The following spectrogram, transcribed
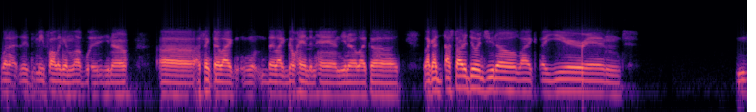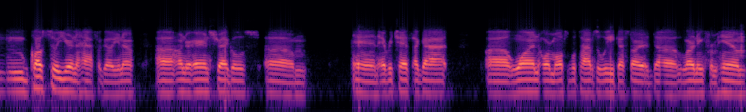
what I, is me falling in love with. You know, uh, I think they're like they like go hand in hand. You know, like uh, like I, I started doing judo like a year and mm, close to a year and a half ago. You know, uh, under Aaron Straggles, um, and every chance I got, uh, one or multiple times a week, I started uh, learning from him.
